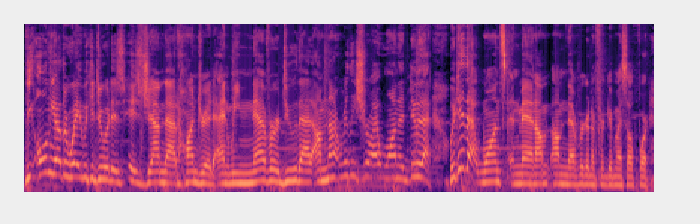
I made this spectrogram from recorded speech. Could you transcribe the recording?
The only other way we could do it is is gem that hundred, and we never do that. I'm not really sure I want to do that. We did that once, and man, I'm I'm never gonna forgive myself for it.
